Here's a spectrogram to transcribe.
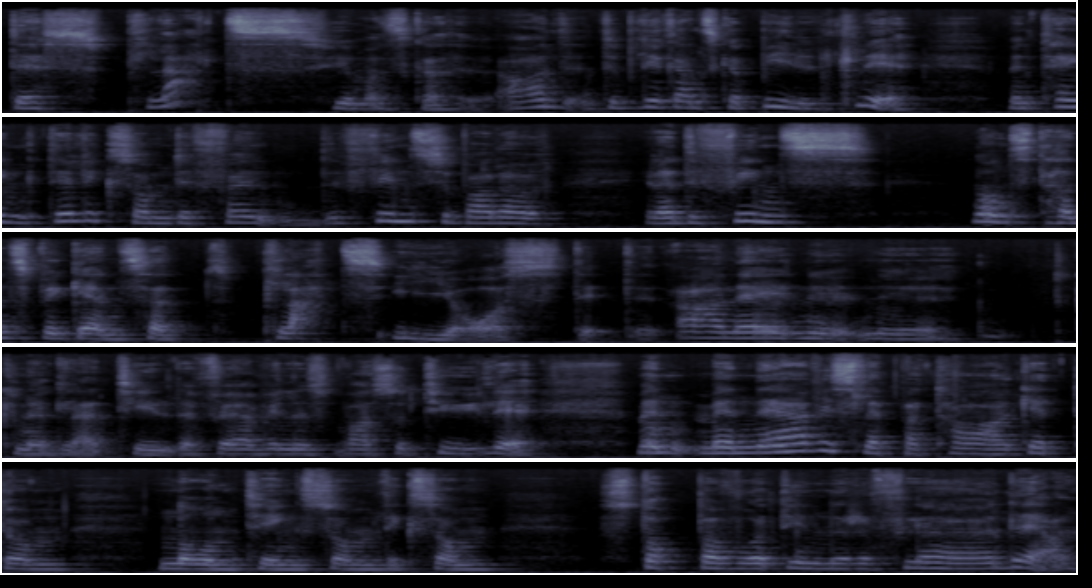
dess plats. Hur man ska, ja, det blir ganska bildligt. Men tänk dig liksom, det, det finns ju bara, eller det finns någonstans begränsad plats i oss. Det, det, ah, nej, nu, nu knögglar jag till det för jag ville vara så tydlig. Men, men när vi släpper taget om någonting som liksom stoppar vårt inre flöde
